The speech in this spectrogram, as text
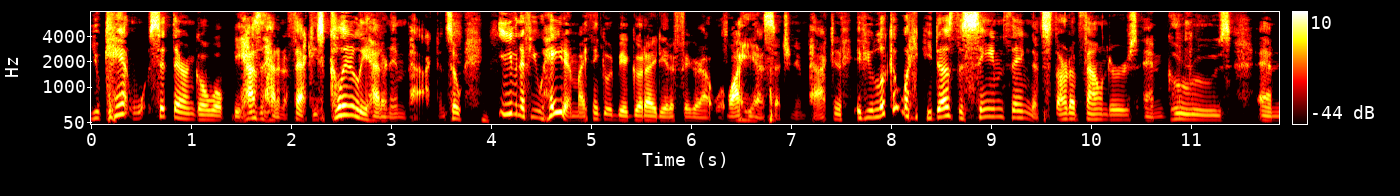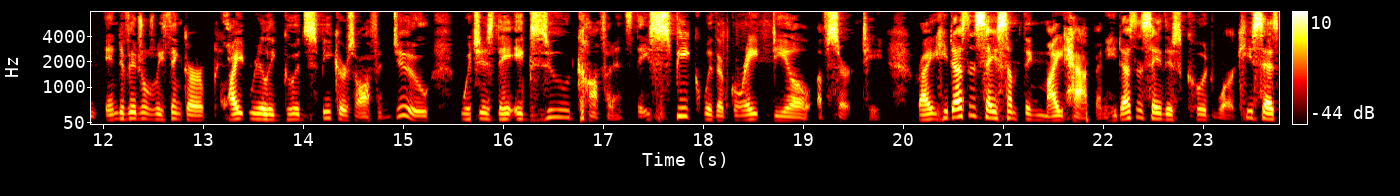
you can't sit there and go, well, he hasn't had an effect. He's clearly had an impact. And so hmm. even if you hate him, I think it would be a good idea to figure out why he has such an impact. And if you look at what he does, the same thing that startup founders and gurus and individuals we think are quite really good speakers often do, which is they exude confidence. They speak with a great deal of certainty, right? He doesn't say something might happen. He doesn't say this could work. He says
